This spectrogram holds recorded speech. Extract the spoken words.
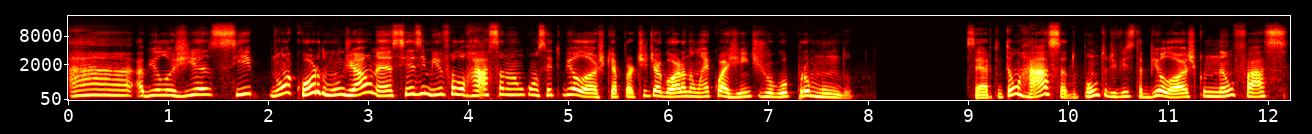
a, a biologia se, num acordo mundial, né, se eximiu e falou raça não é um conceito biológico, que a partir de agora não é com a gente, jogou pro mundo. Certo? Então, raça, do ponto de vista biológico, não faz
